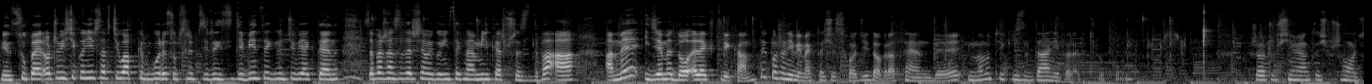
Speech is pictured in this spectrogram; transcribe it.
więc super. Oczywiście koniecznie stawcie łapkę w górę, subskrypcję, jeżeli chcecie więcej godziów jak ten. Zapraszam serdecznie na mojego Instagrama Milkasz przez 2A, a my idziemy do elektryka. Tylko, że nie wiem jak to się schodzi. Dobra, tędy. I mamy tu jakieś zadanie w elektryku. Że oczywiście nie wiem jak to się przechodzi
